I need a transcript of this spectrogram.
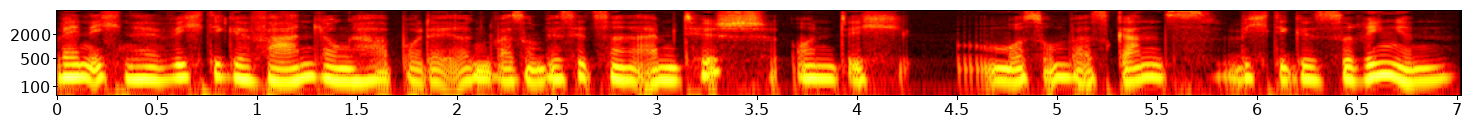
Wenn ich eine wichtige Verhandlung habe oder irgendwas und wir sitzen an einem Tisch und ich muss um was ganz Wichtiges ringen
